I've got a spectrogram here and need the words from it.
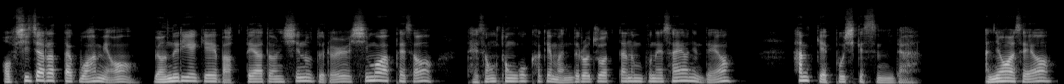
없이 자랐다고 하며 며느리에게 막대하던 신우들을 시모 앞에서 대성통곡하게 만들어 주었다는 분의 사연인데요. 함께 보시겠습니다. 안녕하세요.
